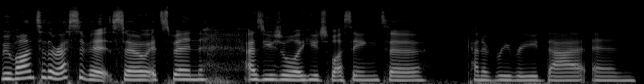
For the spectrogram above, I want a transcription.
move on to the rest of it. So it's been, as usual, a huge blessing to kind of reread that and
